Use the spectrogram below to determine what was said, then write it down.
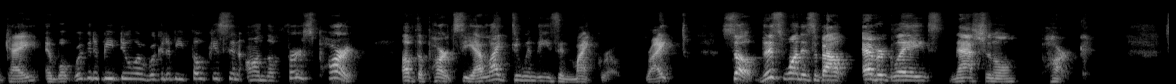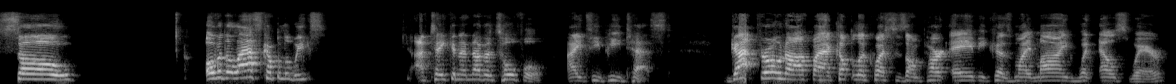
Okay. And what we're going to be doing, we're going to be focusing on the first part of the part C. I like doing these in micro, right? So this one is about Everglades National Park. So over the last couple of weeks, I've taken another TOEFL ITP test. Got thrown off by a couple of questions on part A because my mind went elsewhere.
